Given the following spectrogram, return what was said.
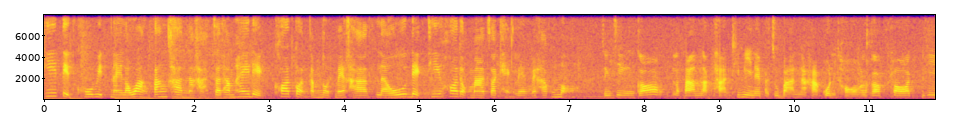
ที่ติดโควิดในระหว่างตั้งครรภ์นะคะจะทำให้เด็กคลอดก่อนกำหนดไหมคะ แล้วเด็กที่คลอดออกมาจะแข็งแรงไหมคะคุณหมอ จริงๆ ก็ตามหลักฐานที่มีในปัจจุบันนะคะ คนท้องแล้วก็คลอดที่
